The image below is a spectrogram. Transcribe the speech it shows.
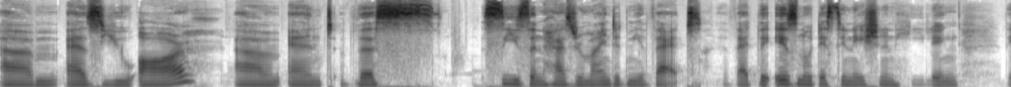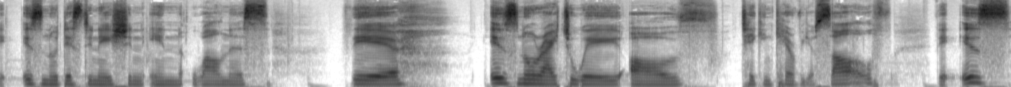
um, as you are. Um, and this season has reminded me that that there is no destination in healing. There is no destination in wellness. There is no right way of taking care of yourself. There is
